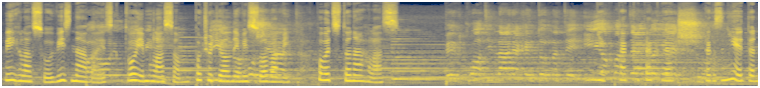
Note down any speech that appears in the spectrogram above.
Vyhlasuj, vyznávaj s tvojim hlasom, počuteľnými slovami. Povedz to na hlas. Tak, tak, tak znie ten,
